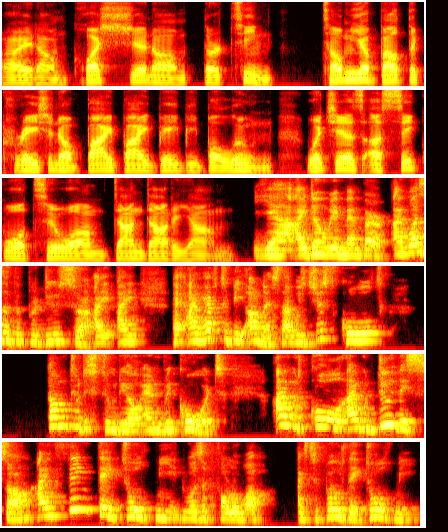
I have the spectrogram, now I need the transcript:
All right. Um, question um thirteen. Tell me about the creation of Bye Bye Baby Balloon, which is a sequel to um Dandara Yeah, I don't remember. I wasn't the producer. I I I have to be honest. I was just called come to the studio and record. I would call, I would do this song. I think they told me it was a follow-up. I suppose they told me,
